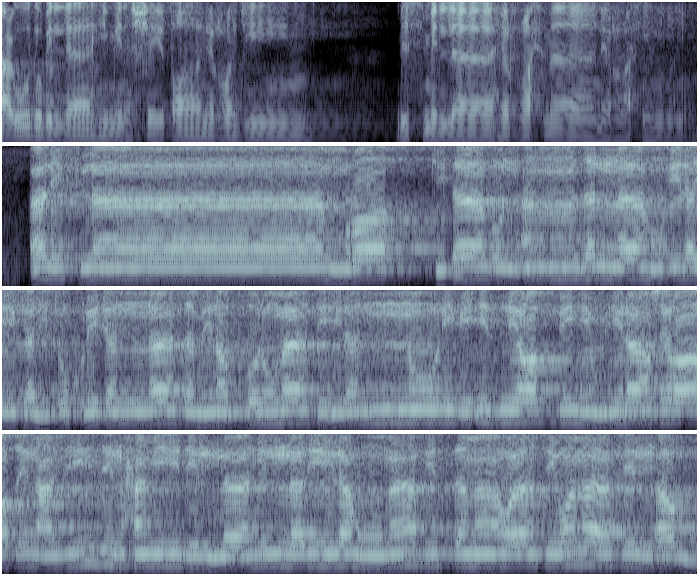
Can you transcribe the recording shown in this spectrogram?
أعوذ بالله من الشيطان الرجيم. بسم الله الرحمن الرحيم. ألف لام را. كتاب أنزلناه إليك لتخرج الناس من الظلمات إلى النور بإذن ربهم إلى صراط العزيز الحميد. الله الذي له ما في السماوات وما في الأرض.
